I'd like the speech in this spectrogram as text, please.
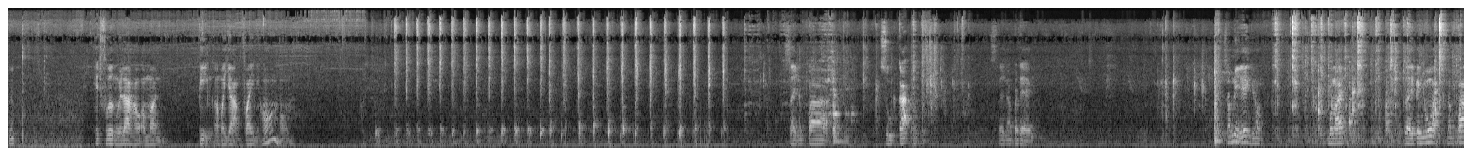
ปึ๊บเห็ดเฟืองเวลาเฮาเอามาปิ้งเอามาย่างไฟนี่หอมหอมใส่น้ำปลาสูตรกะ ใส่น้ำปลาแดงซ้ำนี่เองพี่น้องโบราณใส่เป็นนัวน้ำปลา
